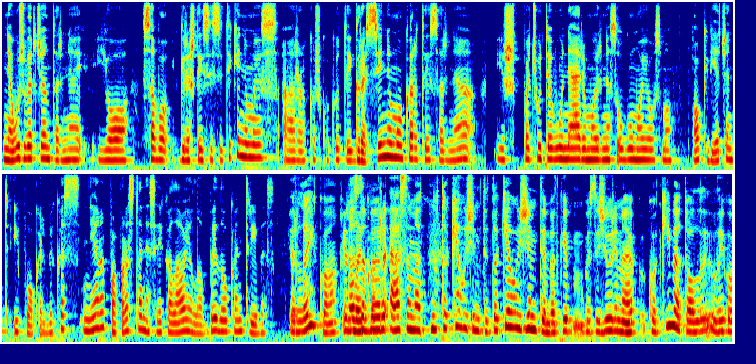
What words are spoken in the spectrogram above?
neužverčiant ar ne jo savo griežtais įsitikinimais ar kažkokiu tai grasinimu kartais ar ne iš pačių tėvų nerimo ir nesaugumo jausmo, o kviečiant į pokalbį, kas nėra paprasta, nes reikalauja labai daug kantrybės. Ir laiko. Ir Mes laiko. dabar esame nu, tokie užimti, tokie užimti, bet kaip pasižiūrime kokybę to laiko,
